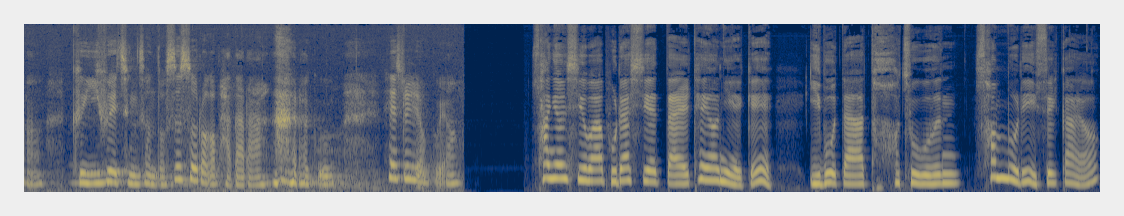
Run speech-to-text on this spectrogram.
어, 그 이후의 증선 너 스스로가 받아라 라고 해주려고요. 상현 씨와 보라 씨의 딸 태연이에게 이보다 더 좋은 선물이 있을까요?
